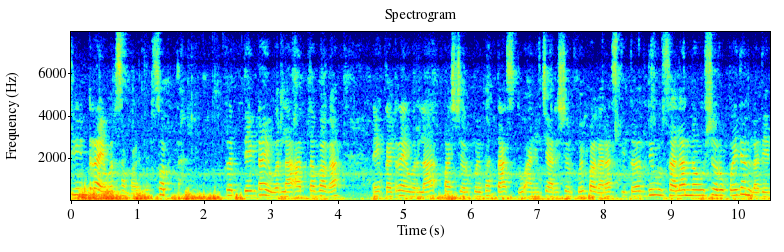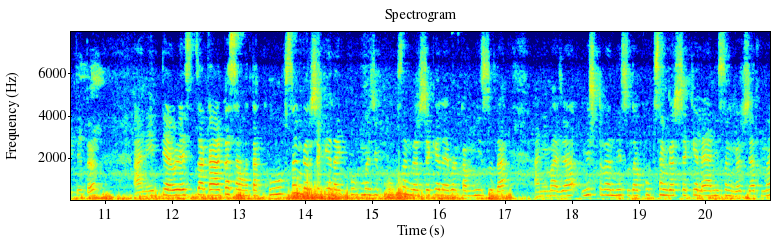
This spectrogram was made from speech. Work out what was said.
तीन ड्रायव्हर सांभाळते स्वतः. प्रत्येक ड्रायव्हरला आत्ता बघा एका ड्रायव्हरला पाचशे रुपये भत्ता असतो आणि चारशे रुपये पगार असते. तर दिवसाला नऊशे रुपये त्यांना देते तर आणि त्यावेळेसचा काळ कसा होता खूप संघर्ष केला आहे खूप म्हणजे खूप संघर्ष केला आहे बरं का मी सुद्धा. आणि माझ्या मिस्टरांनीसुद्धा खूप संघर्ष केला आहे आणि संघर्षातनं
